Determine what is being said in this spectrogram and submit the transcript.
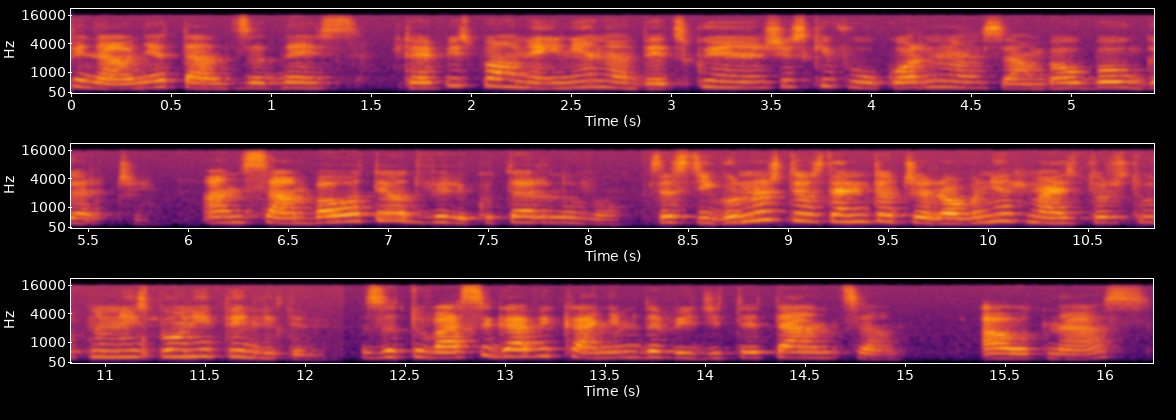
финалния танц за днес. Той е в изпълнение на детско-юношески фолклорен ансамбъл Българче. Ансамбълът е от Велико Търново. Със сигурност ще останете очаровани от майсторството на изпълнителите. Затова сега ви каним да видите танца. А от нас...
